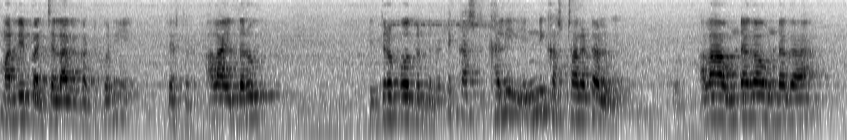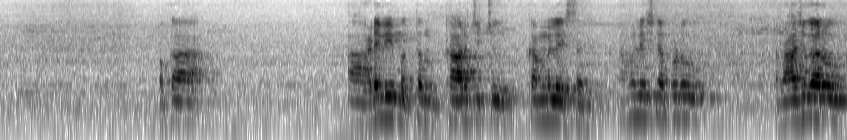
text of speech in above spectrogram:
మళ్ళీ పంచలాగా కట్టుకొని చేస్తారు. అలా ఇద్దరు నిద్రపోతుంటారు అంటే కష్ట కలి ఎన్ని కష్టాలంటే అలుగు. అలా ఉండగా ఉండగా ఒక ఆ అడవి మొత్తం కారు చిచ్చు కమ్మెలేస్తుంది. కమ్మెలేసినప్పుడు రాజుగారు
